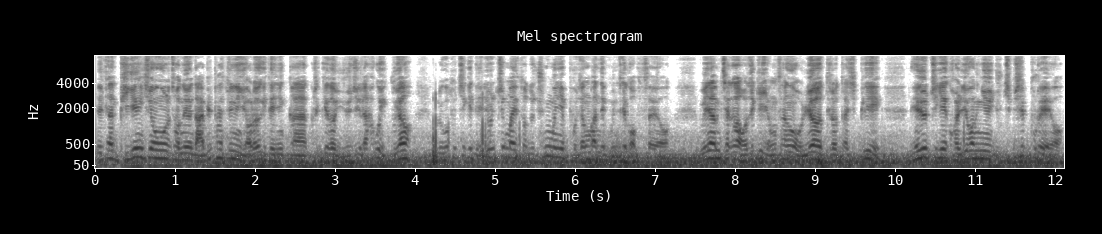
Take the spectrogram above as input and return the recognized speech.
일단 비갱신형으로 저는 납입할 수 있는 여력이 되니까 그렇게 해서 유지를 하고 있고요. 그리고 솔직히 뇌졸중만 있어도 충분히 보장받는 문제가 없어요. 왜냐면 제가 어저께 영상을 올려드렸다시피 뇌졸중의 권리 확률이 67%예요.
